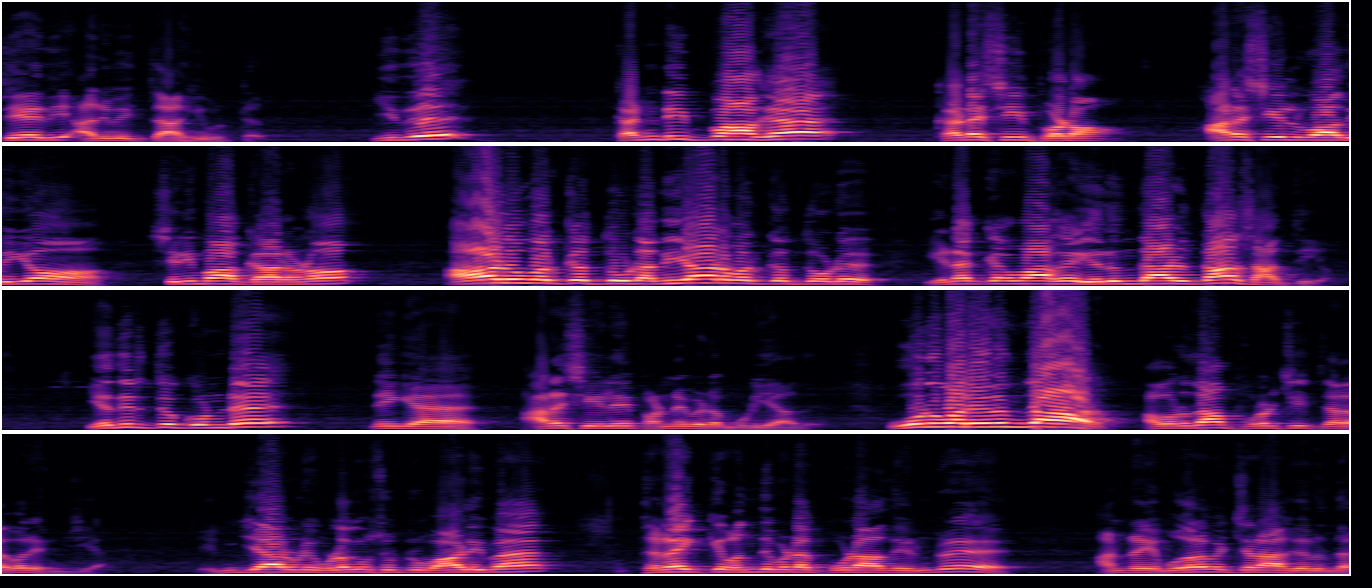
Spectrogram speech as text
தேதி அறிவித்தாகிவிட்டது. இது கண்டிப்பாக கடைசி படம். அரசியல்வாதியும் சினிமாக்காரனும் ஆளு வர்க்கத்தோடு அதிகார வர்க்கத்தோடு இணக்கமாக இருந்தால்தான் சாத்தியம். எதிர்த்து கொண்டு நீங்கள் அரசியலே பண்ணிவிட முடியாது. ஒருவர் இருந்தார் அவர் தான் புரட்சி தலைவர் எம்ஜிஆர். எம்ஜிஆருடைய உலகம் சுற்று வாலிப திரைக்கு வந்துவிடக்கூடாது என்று அன்றைய முதலமைச்சராக இருந்த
